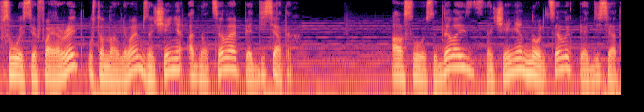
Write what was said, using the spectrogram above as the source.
В свойстве Fire Rate устанавливаем значение 1,5 а в свойстве delay значение 0,5.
